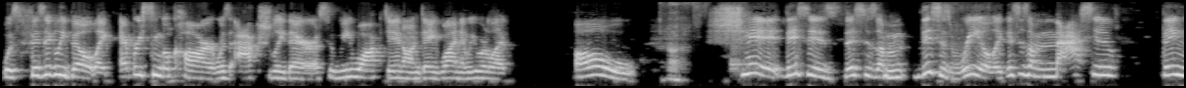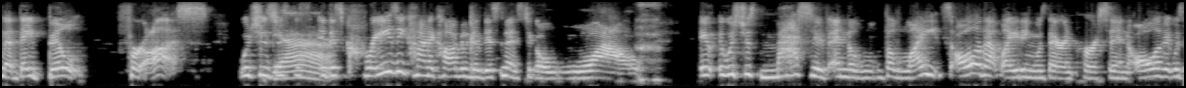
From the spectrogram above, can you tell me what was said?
was physically built. Like every single car was actually there. So we walked in on day one and we were like, oh shit, this is this is a this is real. Like this is a massive thing that they built for us, which is just this, this crazy kind of cognitive dissonance to go, wow. It, it was just massive, and the the lights, all of that lighting was there in person. All of it was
